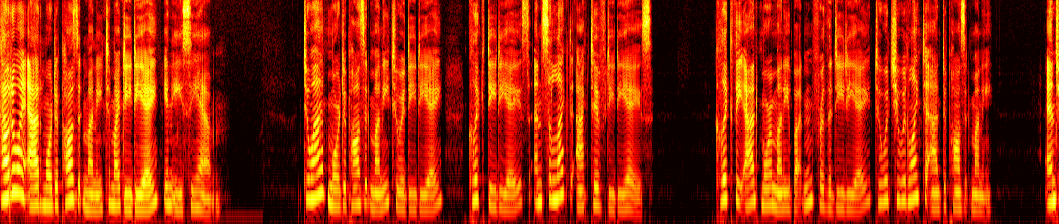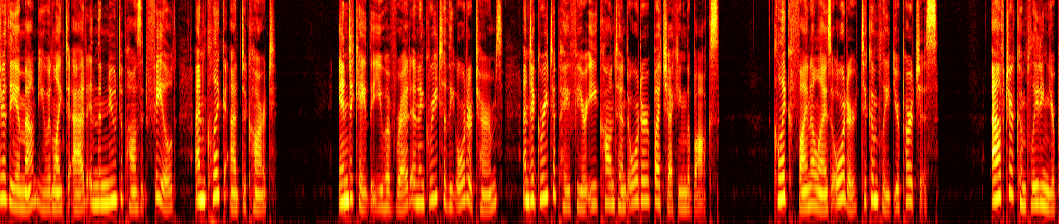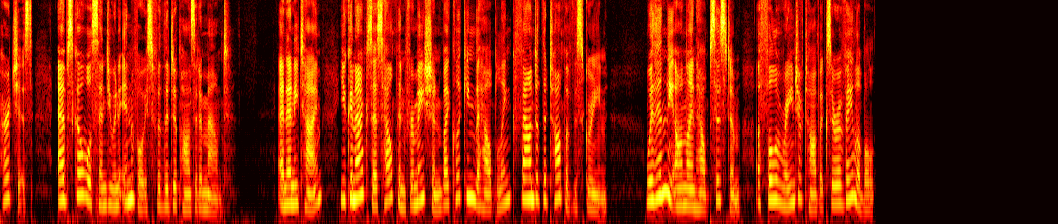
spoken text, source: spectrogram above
How do I add more deposit money to my DDA in ECM? To add more deposit money to a DDA, click DDAs and select Active DDAs. Click the Add More Money button for the DDA to which you would like to add deposit money. Enter the amount you would like to add in the New Deposit field and click Add to Cart. Indicate that you have read and agree to the order terms and agree to pay for your e-content order by checking the box. Click Finalize Order to complete your purchase. After completing your purchase, EBSCO will send you an invoice for the deposit amount. At any time, you can access help information by clicking the help link found at the top of the screen. Within the online help system, a full range of topics are available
